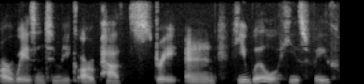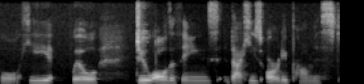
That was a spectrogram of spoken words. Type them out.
our ways and to make our path straight. And He will. He is faithful. He will do all the things that He's already promised.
